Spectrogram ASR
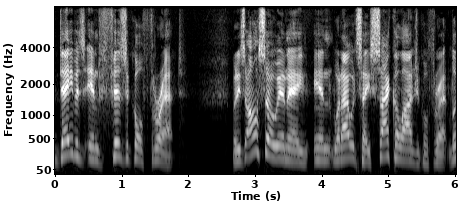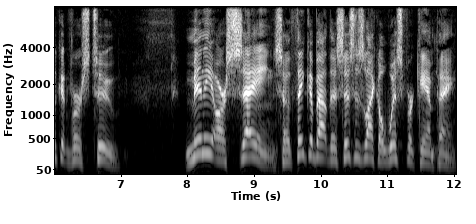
David's in physical threat, but he's also in a in what I would say psychological threat. Look at verse 2. Many are saying, so think about this. This is like a whisper campaign.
